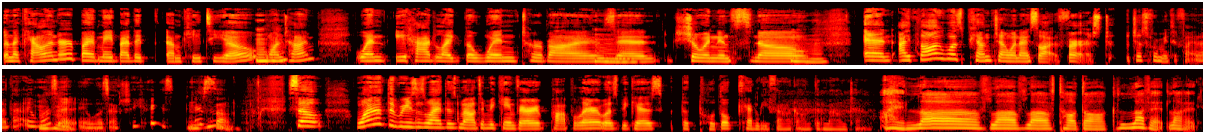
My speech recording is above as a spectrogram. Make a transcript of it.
in a calendar by made by the um, KTO Mm-hmm. one time when it had like the wind turbines Mm. and showing in snow, Mm-hmm. And I thought it was Pyeongchang when I saw it first, just for me to find out that it wasn't. It was actually his. So one of the reasons why this mountain became very popular was because the todok can be found on the mountain. I love, love, love Todok. Love it, love it.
